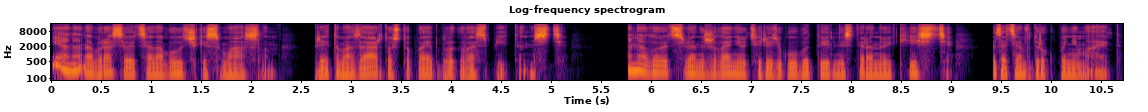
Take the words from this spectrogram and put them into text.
и она набрасывается на булочки с маслом, при этом азарт уступает благовоспитанности. Она ловит себя на желание утереть губы тыльной стороной кисти, а затем вдруг понимает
